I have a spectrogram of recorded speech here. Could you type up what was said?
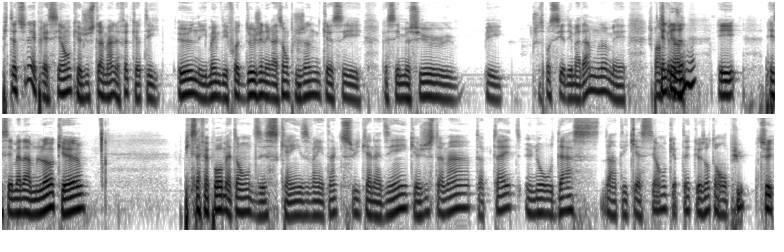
Puis, as-tu l'impression que justement, le fait que tu es une et même des fois deux générations plus jeunes que ces, que ces monsieur et je sais pas s'il y a des madames, là, mais je pense que. dans- et, et ces madames-là que. Puis que ça fait pas, mettons, 10, 15, 20 ans que tu suis Canadien, que justement, tu as peut-être une audace dans tes questions que peut-être que les autres ont pu. Tu,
